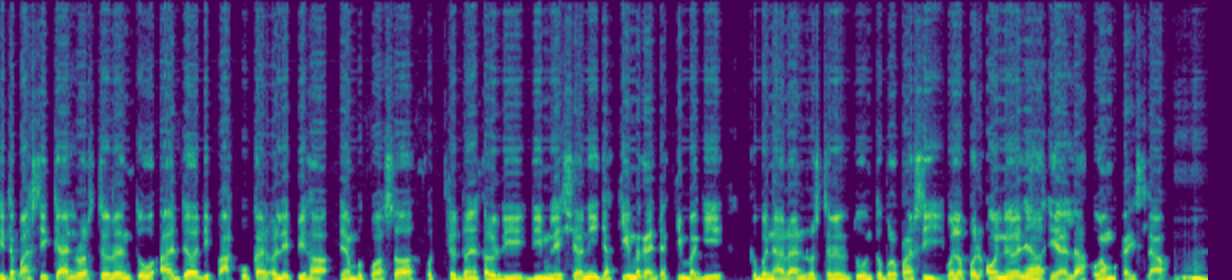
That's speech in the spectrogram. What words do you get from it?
kita pastikan restoran tu ada dipakukan oleh pihak yang berkuasa. Contohnya kalau di di Malaysia ni Jakim kan, Jakim bagi kebenaran restoran tu untuk beroperasi. Walaupun ownernya ialah orang bukan Islam Hmm.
